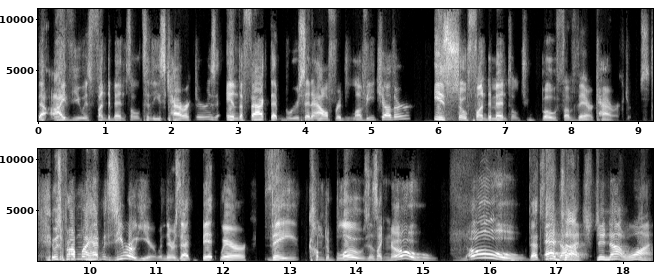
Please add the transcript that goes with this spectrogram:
that I view as fundamental to these characters, and the fact that Bruce and Alfred love each other is so fundamental to both of their characters. It was a problem I had with Zero Year when there's that bit where they come to blows. And it's like, no, no, that's Bad not- touch. Do not want.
